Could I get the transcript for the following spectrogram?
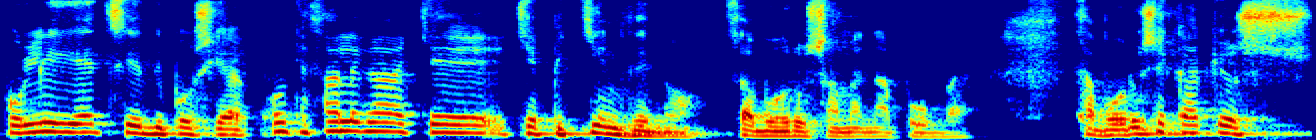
πολύ έτσι εντυπωσιακό και θα έλεγα και, και επικίνδυνο θα μπορούσαμε να πούμε. Θα μπορούσε κάποιος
